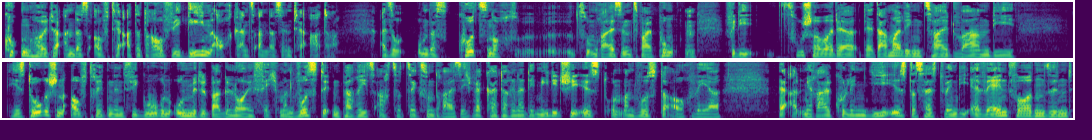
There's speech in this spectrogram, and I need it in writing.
gucken heute anders auf Theater drauf. Wir gehen auch ganz anders in Theater. Also um das kurz noch äh, zu umreißen in zwei Punkten. Für die Zuschauer der, der damaligen Zeit waren die historischen auftretenden Figuren unmittelbar geläufig. Man wusste in Paris 1836, wer Katharina de Medici ist und man wusste auch, wer äh, Admiral Coligny ist. Das heißt, wenn die erwähnt worden sind,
